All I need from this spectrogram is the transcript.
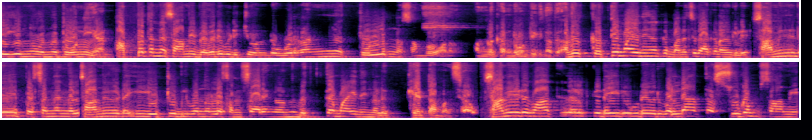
ചെയ്യുന്നു എന്ന് തോന്നിയാൽ അപ്പൊ തന്നെ സ്വാമി ബഹരി പിടിച്ചുകൊണ്ട് ഉറഞ്ഞു തുള്ളുന്ന സംഭവമാണ്. നമ്മൾ കണ്ടുകൊണ്ടിരിക്കുന്നത്. അത് കൃത്യമായി നിങ്ങൾക്ക് മനസ്സിലാക്കണമെങ്കിൽ സ്വാമിയുടെ പ്രസംഗങ്ങൾ സ്വാമിയുടെ ഈ യൂട്യൂബിൽ വന്നുള്ള സംസാരങ്ങളൊന്നും വ്യക്തമായി നിങ്ങൾ കേട്ടാൽ മനസ്സിലാവും. സ്വാമിയുടെ വാക്കുകൾക്കിടയിലൂടെ ഒരു വല്ലാത്ത സുഖം സ്വാമി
